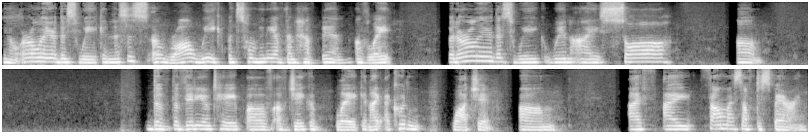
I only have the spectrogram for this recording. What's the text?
you know, earlier this week, and this is a raw week, but so many of them have been of late. But earlier this week, when I saw um, the the videotape of of Jacob Blake, and I, I couldn't watch it. Um, I I found myself despairing.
